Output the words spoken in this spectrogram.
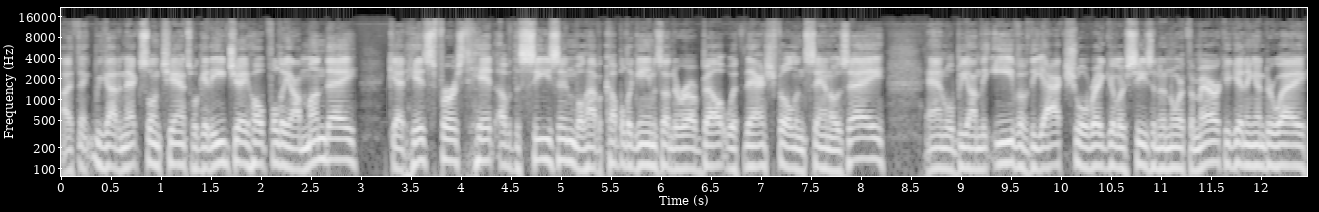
I think we got an excellent chance. We'll get EJ hopefully on Monday, get his first hit of the season. We'll have a couple of games under our belt with Nashville and San Jose, and we'll be on the eve of the actual regular season in North America getting underway.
